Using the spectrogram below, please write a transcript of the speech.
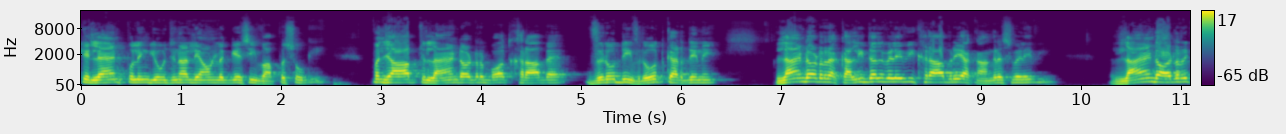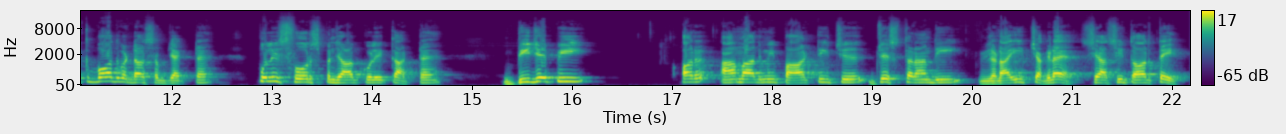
ਕਿ ਲੈਂਡ ਪੁਲਿੰਗ ਯੋਜਨਾ ਲਿਆਉਣ ਲੱਗੇ ਸੀ ਵਾਪਸ ਹੋ ਗਈ। ਪੰਜਾਬ 'ਚ ਲੈਂਡ ਆਰਡਰ ਬਹੁਤ ਖਰਾਬ ਹੈ, ਵਿਰੋਧੀ ਵਿਰੋਧ ਕਰਦੇ ਨੇ। ਲੈਂਡ ਆਰਡਰ ਅਕਾਲੀ ਦਲ ਵੇਲੇ ਵੀ ਖਰਾਬ ਰਿਹਾ, ਕਾਂਗਰਸ ਵੇਲੇ ਵੀ। ਲੈਂਡ ਆਰਡਰ ਇੱਕ ਬਹੁਤ ਵੱਡਾ ਸਬਜੈਕਟ ਹੈ। ਪੁਲਿਸ ਫੋਰਸ ਪੰਜਾਬ ਕੋਲੇ ਘੱਟ ਹੈ। ਬੀਜੇਪੀ ਔਰ ਆਮ ਆਦਮੀ ਪਾਰਟੀ 'ਚ ਜਿਸ ਤਰ੍ਹਾਂ ਦੀ ਲੜਾਈ ਝਗੜਾ ਹੈ, ਸਿਆਸੀ ਤੌਰ ਤੇ,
